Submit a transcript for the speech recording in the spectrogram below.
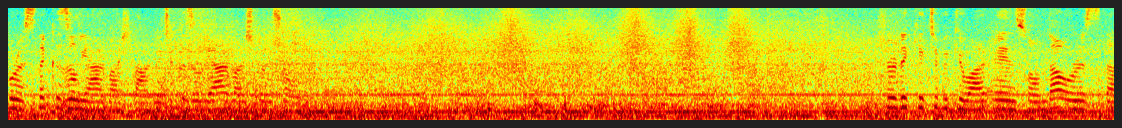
Burası da Kızılyer başlangıcı. Kızılyer başlamış oldu. Şurada Keçibükü var en sonda. Orası da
